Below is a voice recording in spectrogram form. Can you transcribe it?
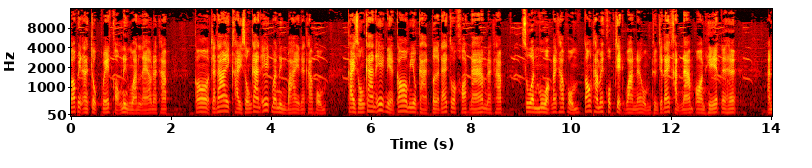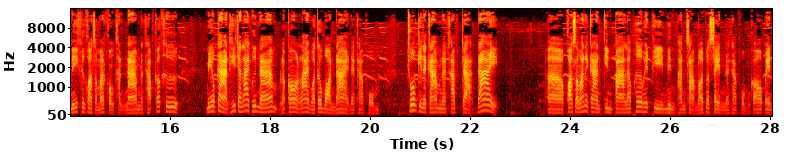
ก็เป็นอันจบเควสของ 1 วันแล้วนะครับ ก็จะได้ไข่สงการเอกมา 1 ใบนะครับผมไข่สงการเอกเนี่ยก็มีโอกาสเปิดได้ตัวคอร์สน้ำนะครับ ส่วนหมวกนะครับผมต้องทำให้ครบ 7 วันนะผมถึงจะได้ขันน้ำออนเฮดนะฮะอันนี้คือความสามารถของขันน้ำนะครับก็คือมีโอกาสที่จะไล่พื้นน้ำแล้วก็ไล่วอเตอร์บอลได้นะครับผม ช่วงกิจกรรมนะครับจะได้ความสามารถในการกินปลาแล้วเพิ่ม HP 1,300%นะครับผมก็เป็น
